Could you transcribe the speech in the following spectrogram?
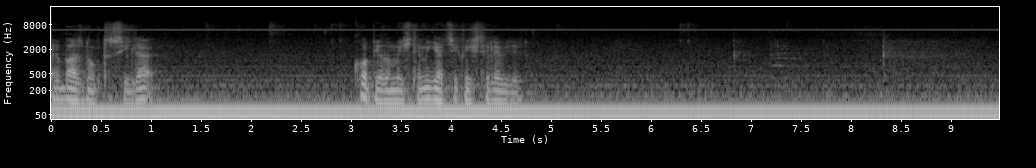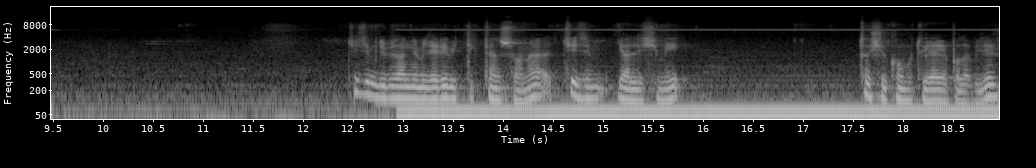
ve baz noktasıyla kopyalama işlemi gerçekleştirilebilir. Çizim düzenlemeleri bittikten sonra çizim yerleşimi taşı komutuyla yapılabilir.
